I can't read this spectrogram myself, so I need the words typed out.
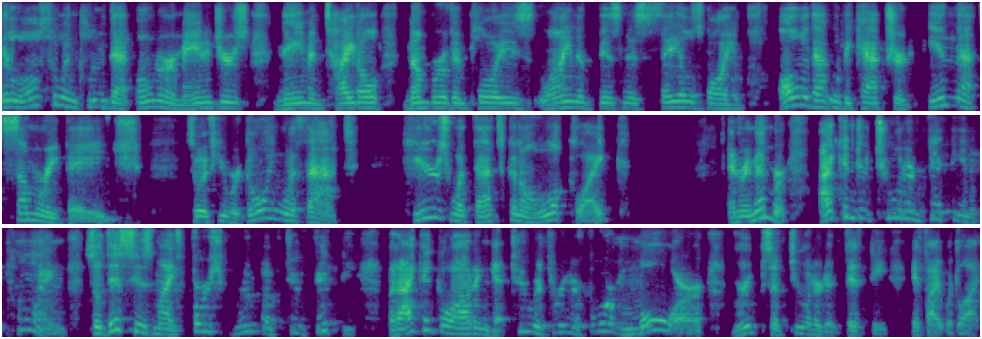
It'll also include that owner or manager's name and title, number of employees, line of business, sales volume. All of that will be captured in that summary page. So if you were going with that, here's what that's going to look like. And remember, I can do 250 at a time. So this is my first group of 250, but I could go out and get two or three or four more groups of 250 if I would like.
